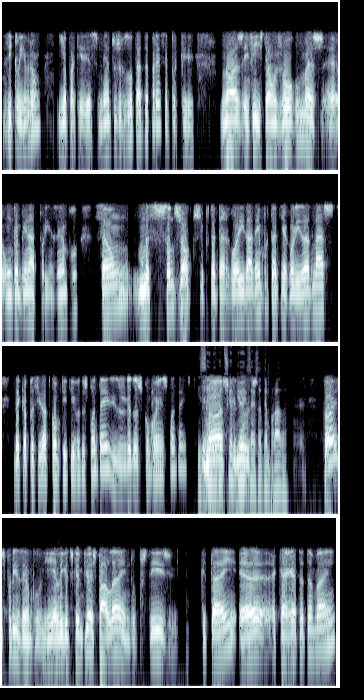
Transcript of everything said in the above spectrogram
desequilibram e a partir desse momento os resultados aparecem, porque nós, enfim, isto é um jogo, mas uh, um campeonato, por exemplo, são uma sucessão de jogos e, portanto, a regularidade é importante e a regularidade nasce da capacidade competitiva dos plantéis e dos jogadores que compõem os plantéis. E, e nós, Liga dos Campeões esta temporada? Pois, por exemplo, e a Liga dos Campeões, para além do prestígio que tem, é, acarreta também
